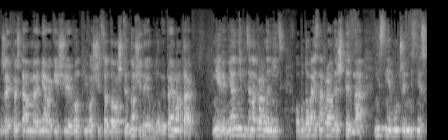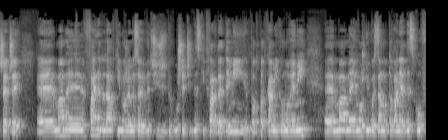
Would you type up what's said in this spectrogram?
że ktoś tam miał jakieś wątpliwości co do sztywności tej obudowy. Powiem Wam tak, nie wiem, ja nie widzę naprawdę nic. Obudowa jest naprawdę sztywna, nic nie buczy, nic nie skrzeczy. E, mamy fajne dodatki, możemy sobie wyciszyć, wygłuszyć dyski twarde tymi podkładkami gumowymi. E, mamy możliwość zamontowania dysków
